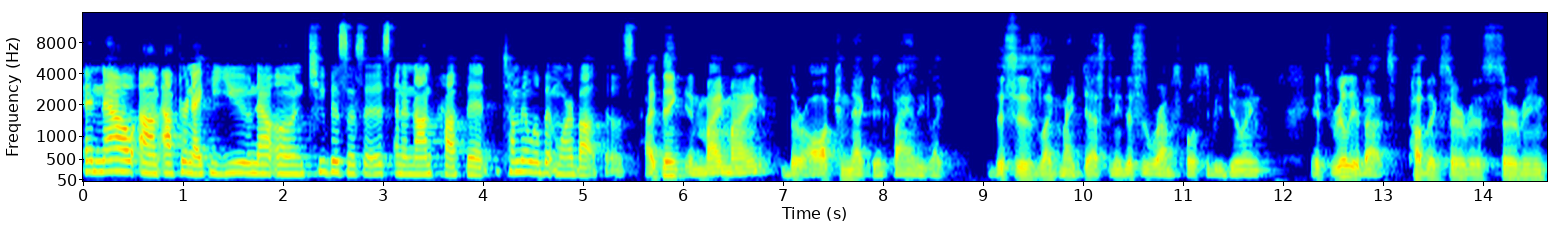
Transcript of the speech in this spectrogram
And now, um, after Nike, you now own two businesses and a nonprofit. Tell me a little bit more about those. I think in my mind, they're all connected. Finally, like this is like my destiny. This is where I'm supposed to be doing. It's really about public service, serving,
